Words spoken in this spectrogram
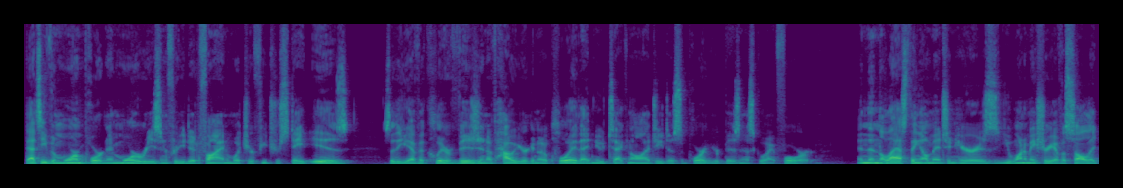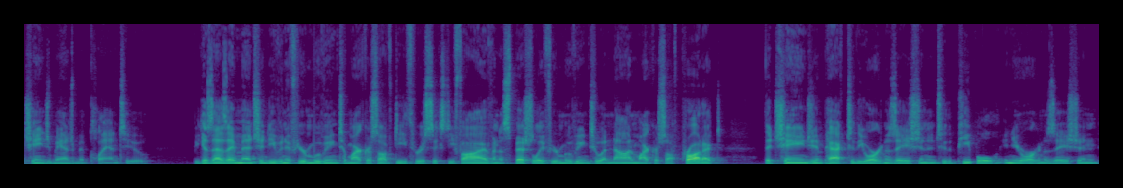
That's even more important and more reason for you to define what your future state is so that you have a clear vision of how you're going to deploy that new technology to support your business going forward. And then the last thing I'll mention here is you want to make sure you have a solid change management plan too. Because as I mentioned, even if you're moving to Microsoft D365, and especially if you're moving to a non Microsoft product, the change impact to the organization and to the people in your organization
